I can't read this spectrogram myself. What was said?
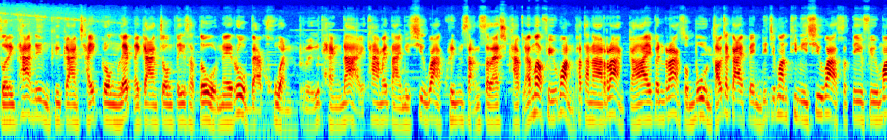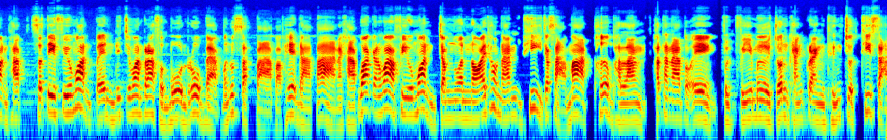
ส่วนอีกท่าหนึ่งคือการใช้กรงเล็บในการโจมตีศัตรูในรูปแบบข่วนหรือแทงได้ท่าไม่ตายมีชื่อว่า Crimson Slash ครับและเมื่อฟิลมอนพัฒนาร่างกายเป็นร่างสมบูรณ์เขาจะกลายเป็นดิจิมอนที่มีชื่อว่าสตีฟิลมอนครับสตีฟิลมอนเป็นดิจิมอนร่างสมบูรณ์รูปแบบมนุษย์สัตว์ป่าประเภท Data นะครับว่ากันว่าฟิลมอนจำนวนน้อยเท่านั้นที่จะสามารถเพิ่มพลังพัฒนาตัวเอง ฝึกฝีมือจนแข็งแกร่งถึงจุดที่สา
